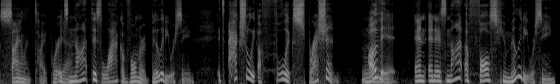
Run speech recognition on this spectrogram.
silent type, where it's Yeah. not this lack of vulnerability we're seeing. It's actually a full expression of Mm. it and and it's not a false humility we're seeing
